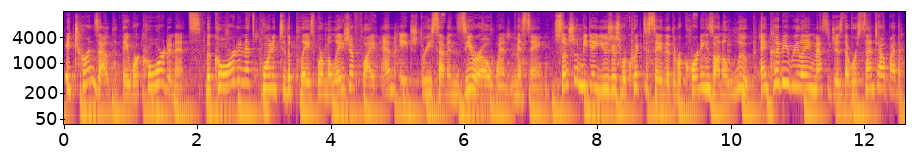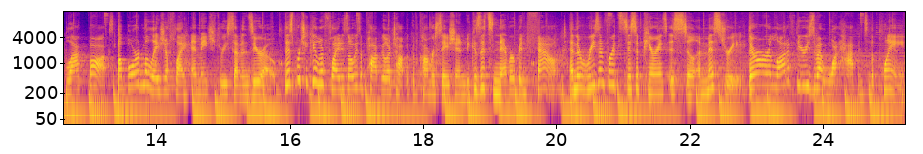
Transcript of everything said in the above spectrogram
it turns out that they were coordinates. The coordinates pointed to the place where Malaysia flight MH370 went missing. Social media users were quick to say that the recording is on a loop and could be relaying messages that were sent out by the black box aboard Malaysia flight MH370. This particular flight is always a popular topic of conversation because it's never been found, and the reason for its disappearance is still a mystery. There are a lot of theories about what happened to the plane,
